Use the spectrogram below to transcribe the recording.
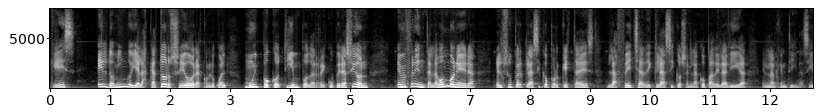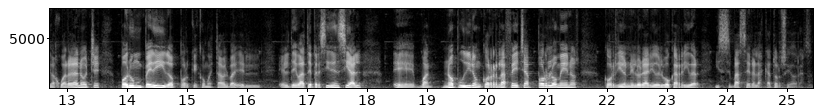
que es el domingo y a las 14 horas, con lo cual muy poco tiempo de recuperación, enfrentan la bombonera el superclásico porque esta es la fecha de clásicos en la Copa de la Liga en la Argentina. Se iba a jugar a la noche por un pedido, porque como estaba el, debate presidencial, eh, bueno, no pudieron correr la fecha, por lo menos corrieron el horario del Boca River y va a ser a las 14 horas.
